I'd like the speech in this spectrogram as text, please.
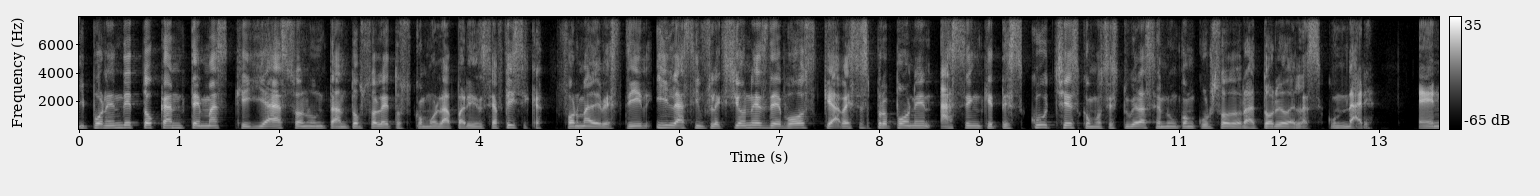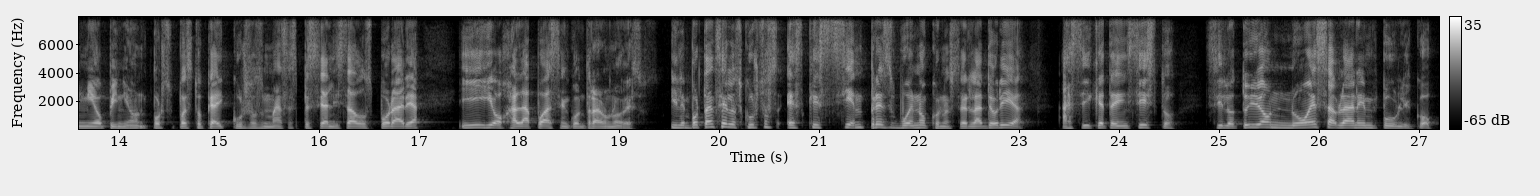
y por ende tocan temas que ya son un tanto obsoletos, como la apariencia física, forma de vestir y las inflexiones de voz que a veces proponen hacen que te escuches como si estuvieras en un concurso de oratorio de la secundaria. En mi opinión, por supuesto que hay cursos más especializados por área y ojalá puedas encontrar uno de esos. Y la importancia de los cursos es que siempre es bueno conocer la teoría. Así que te insisto, si lo tuyo no es hablar en público,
